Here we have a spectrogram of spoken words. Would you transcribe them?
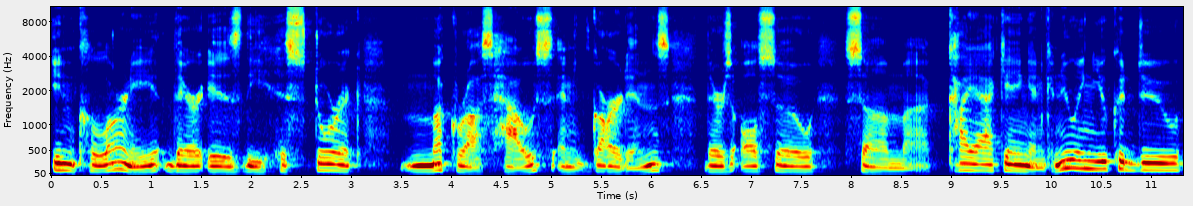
in Killarney there is the historic Muckross House and Gardens. There's also some uh, kayaking and canoeing you could do.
